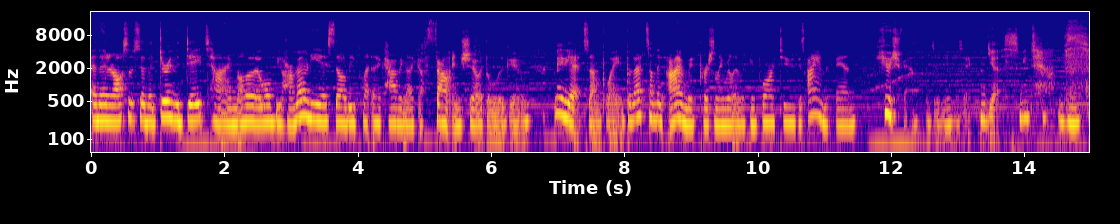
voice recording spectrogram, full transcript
And then it also said that during the daytime, although it won't be harmonious, they'll be pla- like having like a fountain show at the lagoon, maybe at some point. But that's something I'm personally really looking forward to because I am a fan, huge fan of Disney music. Yes, me too. Mhm.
